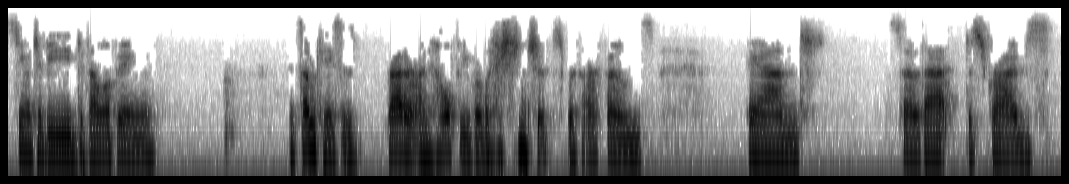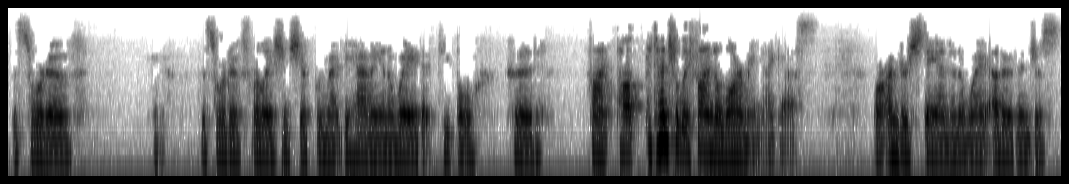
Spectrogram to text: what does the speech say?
seem to be developing, in some cases, rather unhealthy relationships with our phones. And so that describes the sort of the sort of relationship we might be having in a way that people could find potentially find alarming, I guess, or understand in a way other than just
